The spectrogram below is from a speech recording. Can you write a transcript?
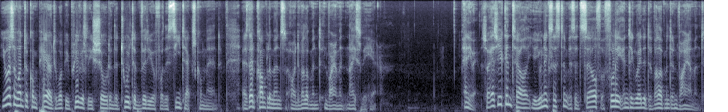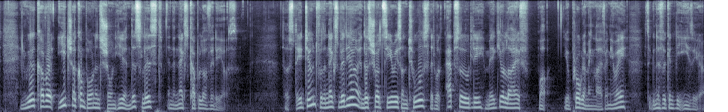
You also want to compare to what we previously showed in the tooltip video for the ctags command, as that complements our development environment nicely here. Anyway, so as you can tell, your Unix system is itself a fully integrated development environment, and we'll cover each of components shown here in this list in the next couple of videos. So stay tuned for the next video in this short series on tools that will absolutely make your life, well, your programming life anyway, significantly easier,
